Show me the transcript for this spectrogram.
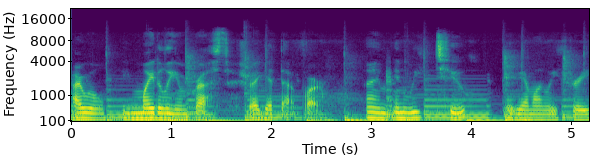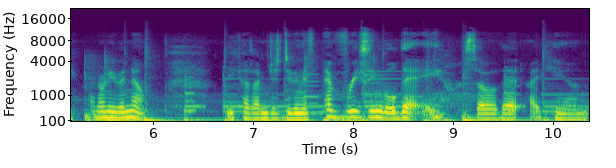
I will be mightily impressed should I get that far. I'm in week two. Maybe I'm on week three. I don't even know. Because I'm just doing this every single day so that I can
